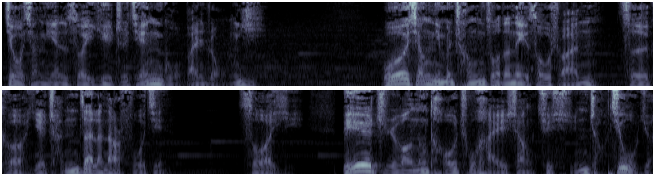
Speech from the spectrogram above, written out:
就像碾碎一只坚果般容易。我想你们乘坐的那艘船此刻也沉在了那儿附近，所以别指望能逃出海上去寻找救援。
